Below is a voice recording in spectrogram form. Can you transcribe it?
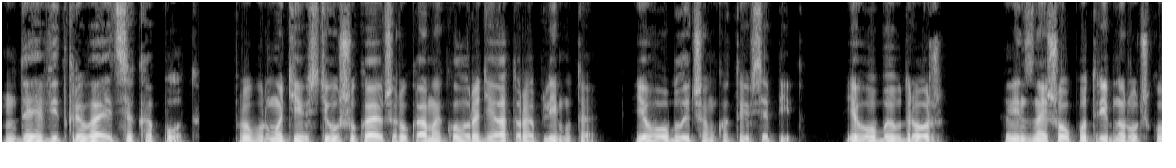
Де відкривається капот? пробурмотів Стю, шукаючи руками коло радіатора плімута. Його обличчям котився піт. Його бив дрож. Він знайшов потрібну ручку,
